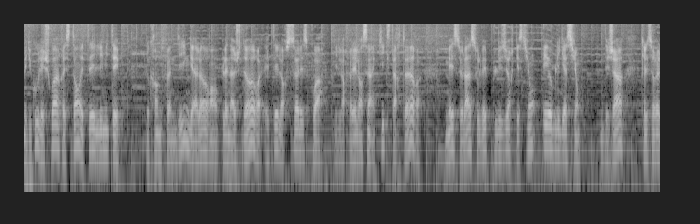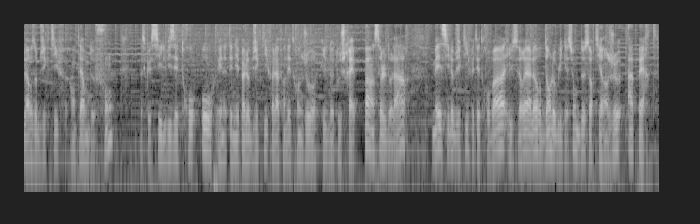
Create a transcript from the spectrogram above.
Mais du coup, les choix restants étaient limités. Le crowdfunding, alors en plein âge d'or, était leur seul espoir. Il leur fallait lancer un Kickstarter, mais cela soulevait plusieurs questions et obligations. Déjà, quels seraient leurs objectifs en termes de fonds? Parce que s'ils visaient trop haut et n'atteignaient pas l'objectif à la fin des 30 jours, ils ne toucheraient pas un seul dollar mais si l'objectif était trop bas, il serait alors dans l'obligation de sortir un jeu à perte.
